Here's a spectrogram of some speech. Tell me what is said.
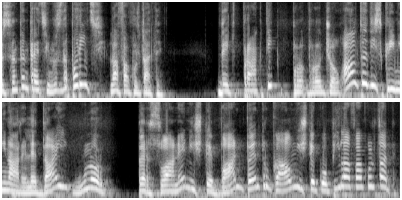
Sunt întreținuți de părinți la facultate. Deci, practic, produce o altă discriminare. Le dai unor persoane niște bani pentru că au niște copii la facultate.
